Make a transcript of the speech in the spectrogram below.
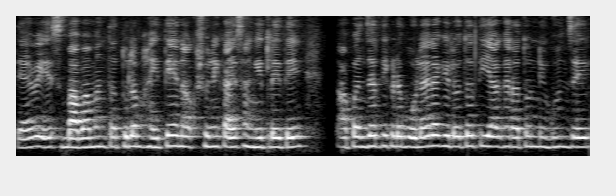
त्यावेळेस बाबा म्हणतात तुला माहिती आहे ना काय सांगितलंय ते? आपण जर तिकडे बोलायला गेलो तर ती या घरातून निघून जाईल.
